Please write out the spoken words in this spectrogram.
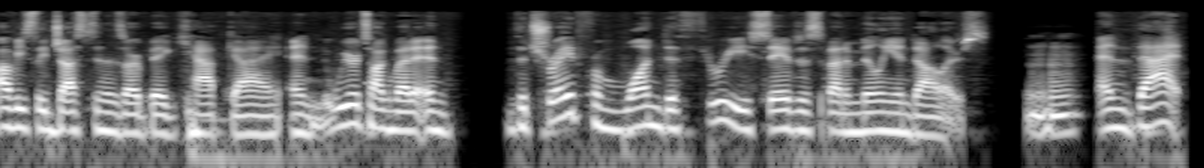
obviously Justin is our big cap guy and we were talking about it and the trade from one to three saves us about a million dollars. Mm-hmm. And that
